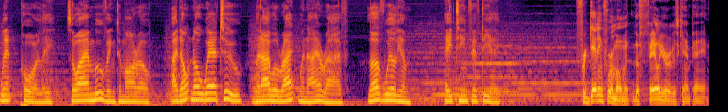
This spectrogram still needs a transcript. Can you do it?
went poorly, so I am moving tomorrow. I don't know where to, but I will write when I arrive. Love, William, 1858. Forgetting for a moment the failure of his campaign,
